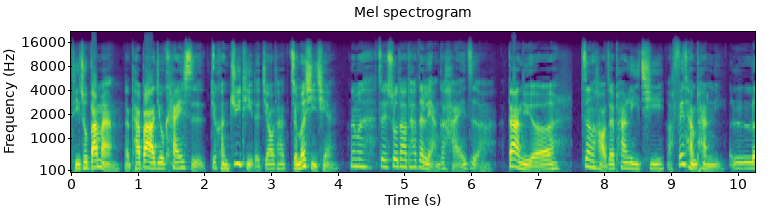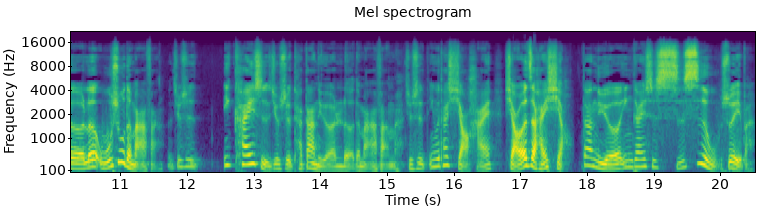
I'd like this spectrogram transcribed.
提出帮忙，那他爸就开始就很具体的教他怎么洗钱。那么再说到他的两个孩子啊，大女儿正好在叛逆期啊，非常叛逆，惹了无数的麻烦，就是。一开始就是他大女儿惹的麻烦嘛，就是因为他小孩小儿子还小，大女儿应该是十四五岁吧。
